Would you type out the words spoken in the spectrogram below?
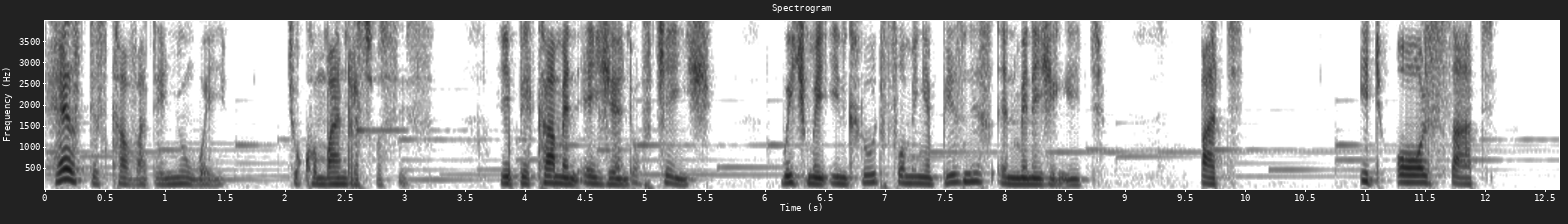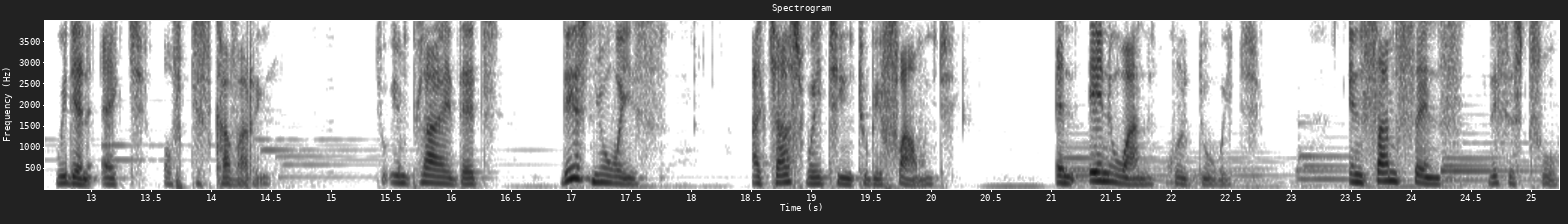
has discovered a new way to combine resources. He become an agent of change, which may include forming a business and managing it. But it all starts with an act of discovering to imply that these new ways are just waiting to be found and anyone could do it. In some sense, this is true,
